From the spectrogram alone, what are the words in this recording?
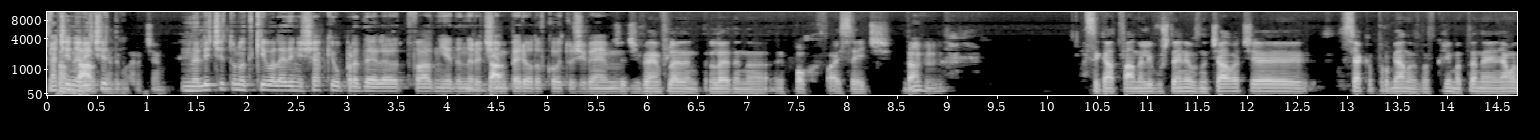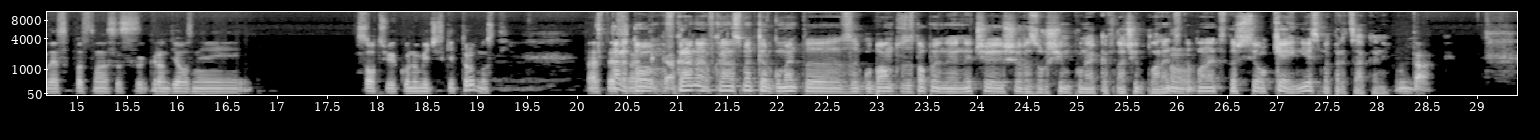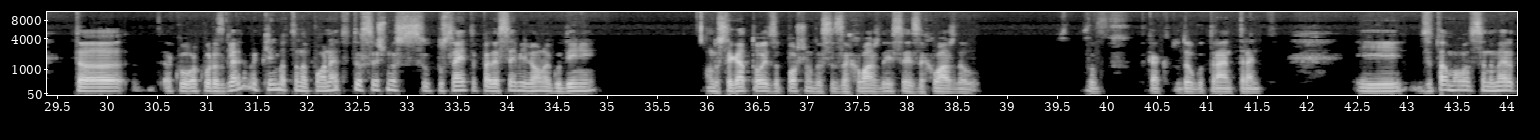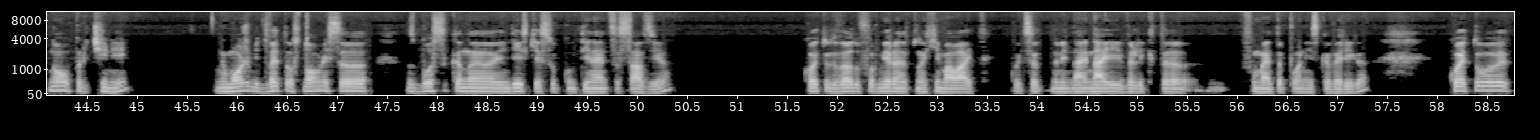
Значи наличието, да наличието на такива ледени шапки определя това ние да наречем да. периода, в който живеем. Че живеем в леден, ледена епоха, в Ice Age. Да. Mm-hmm. Сега това нали, въобще не означава, че всяка промяна в климата не, няма да е съпътствана с грандиозни социо-економически трудности. Да, да, то, е в, крайна, в крайна сметка аргумента за глобалното затопляне е не, че ще разрушим по някакъв начин планетата. Mm. Планетата ще си е окей, ние сме прецакани. Да. Та, ако, ако разгледаме климата на планетата, всъщност от последните 50 милиона години до сега той е започнал да се захлажда и се е захлаждал в така като дълготраен тренд. И затова могат да се намерят много причини, но може би двете основни са сблъсъка на индийския субконтинент с Азия, който довел до формирането на Хималайте, които са нали, най- най-великата в момента планинска верига, което е,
